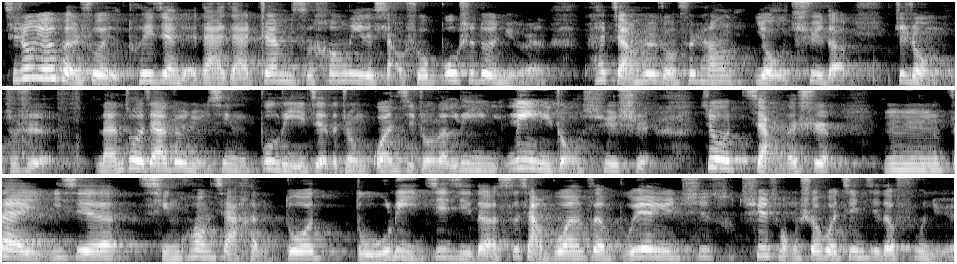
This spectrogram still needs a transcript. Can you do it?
其中有一本书也推荐给大家，詹姆斯·亨利的小说《波士顿女人》，它讲述一种非常有趣的这种，就是男作家对女性不理解的这种关系中的另另一种叙事。就讲的是，嗯，在一些情况下，很多独立、积极的思想不安分、不愿意屈屈从社会禁忌的妇女，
